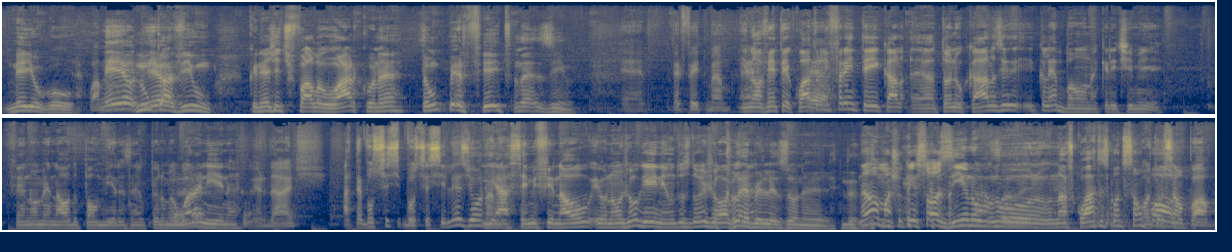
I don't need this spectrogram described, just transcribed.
meio gol. Meu Nunca Deus. vi um, que nem a gente fala, o arco, né? Tão perfeito, né, Zinho? É, perfeito mesmo. Em 94 É. eu enfrentei eh, Antônio Carlos e, e Clebão, naquele time fenomenal do Palmeiras, né? Pelo meu Guarani, né? Verdade. Até você, se- você se lesiona, E né? a semifinal eu não joguei nenhum dos dois jogos. né? Kleber lesou nele. Não, eu machuquei sozinho no- no- nas quartas contra o São Contra Paulo. o São Paulo.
